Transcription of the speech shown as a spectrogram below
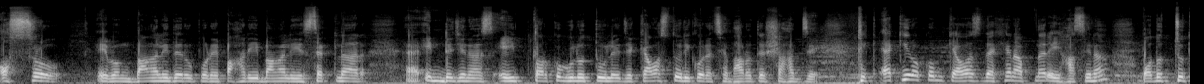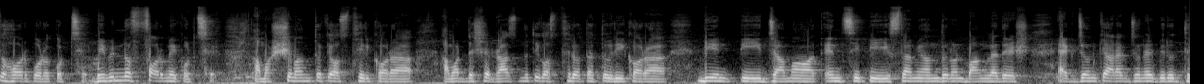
অস্ত্র এবং বাঙালিদের উপরে পাহাড়ি বাঙালি সেটলার ইন্ডিজিনাস এই তর্কগুলো তুলে যে ক্যাওয়াস তৈরি করেছে ভারতের সাহায্যে, ঠিক একই রকম ক্যাওয়াস দেখেন আপনার এই হাসিনা পদচ্যুত হওয়ার পরে করছে, বিভিন্ন ফর্মে করছে। আমার সীমান্তকে অস্থির করা, আমার দেশের রাজনৈতিক অস্থিরতা তৈরি করা বিএনপি জামাত এনসিপি ইসলামী আন্দোলন, বাংলাদেশ, একজনকে আরেকজনের বিরুদ্ধে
